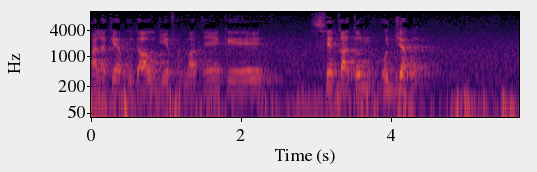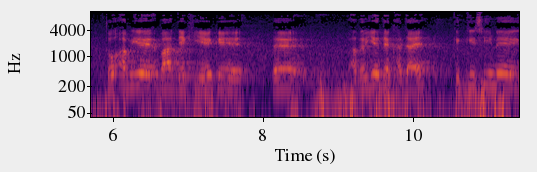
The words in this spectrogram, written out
حالانکہ ابو داود یہ فرماتے ہیں کہ سقت حجت۔ تو اب یہ بات دیکھیے کہ اگر یہ دیکھا جائے کہ کسی نے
